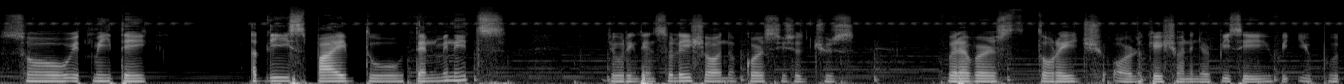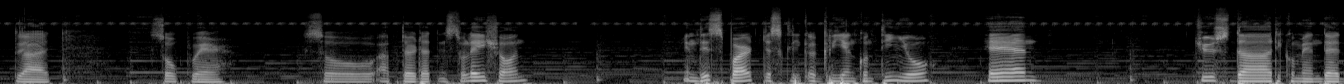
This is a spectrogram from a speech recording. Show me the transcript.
So it may take at least 5 to 10 minutes during the installation. Of course you should choose wherever storage or location in your PC you put that software. So after that installation in this part just click agree and continue and choose the recommended.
